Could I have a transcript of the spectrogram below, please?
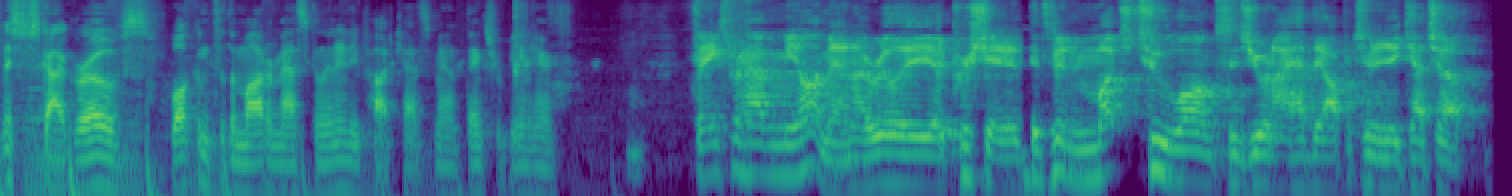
Mr. Scott Groves, welcome to the Modern Masculinity Podcast, man. Thanks for being here. Thanks for having me on, man. I really appreciate it. It's been much too long since you and I had the opportunity to catch up.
